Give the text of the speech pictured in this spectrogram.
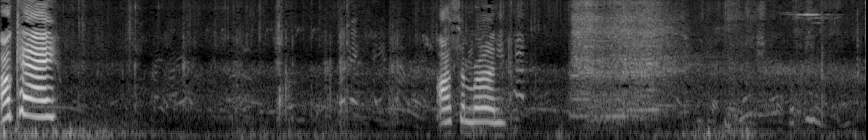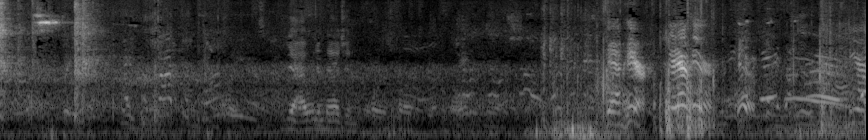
Okay. Awesome run. Yeah, I would imagine. Sam, here. Sam, here. Here. Here.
